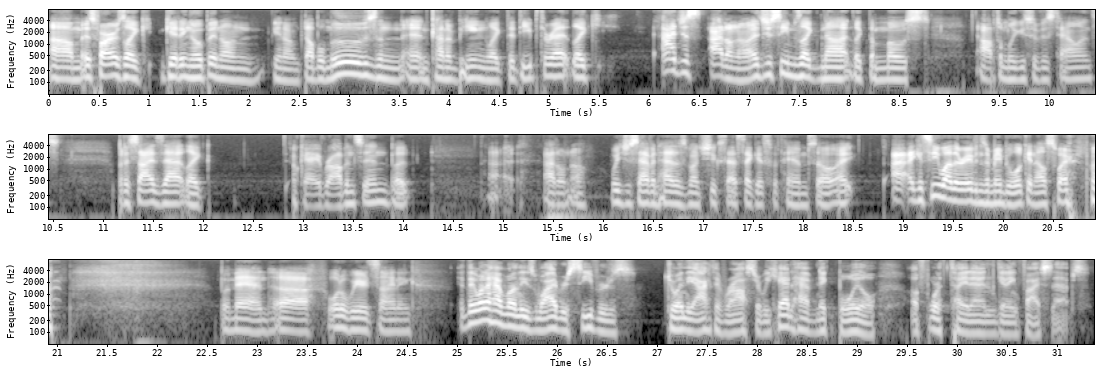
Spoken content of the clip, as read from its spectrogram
Um, as far as like getting open on you know double moves and and kind of being like the deep threat, like I just I don't know. It just seems like not like the most optimal use of his talents. But besides that, like okay, Robinson, but uh, I don't know. We just haven't had as much success, I guess, with him. So I I, I can see why the Ravens are maybe looking elsewhere, but but man, uh, what a weird signing. If they want to have one of these wide receivers join the active roster, we can't have Nick Boyle, a fourth tight end, getting five snaps.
